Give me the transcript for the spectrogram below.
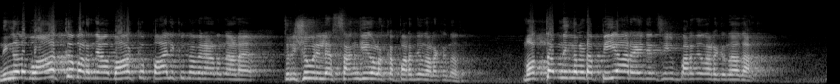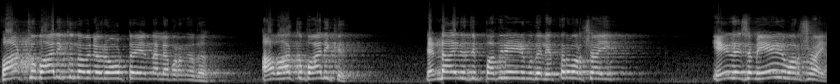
നിങ്ങൾ വാക്ക് പറഞ്ഞ വാക്ക് പാലിക്കുന്നവരാണെന്നാണ് തൃശ്ശൂരിലെ സംഘികളൊക്കെ പറഞ്ഞു നടക്കുന്നത്. മൊത്തം നിങ്ങളുടെ പി ആർ ഏജൻസിയും പറഞ്ഞു നടക്കുന്നതാണ് വാക്ക് പാലിക്കുന്നവൻ ഒരു ഓട്ടോ എന്നല്ല പറഞ്ഞത്. ആ വാക്ക് പാലിക്ക്. രണ്ടായിരത്തി പതിനേഴ് മുതൽ എത്ര വർഷമായി? ഏകദേശം ഏഴ് വർഷമായി.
